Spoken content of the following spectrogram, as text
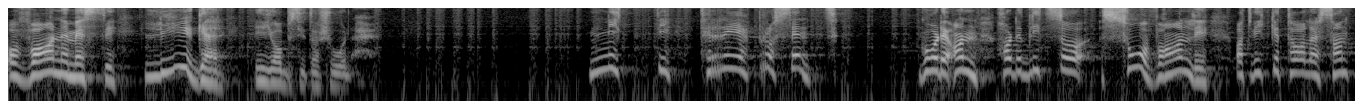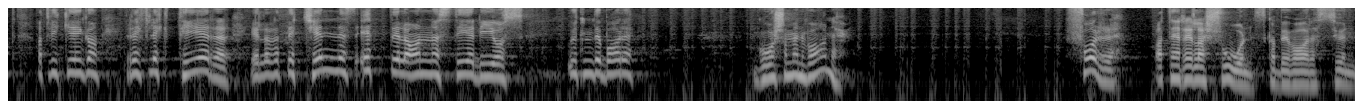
og vanemessig lyger i jobbsituasjoner. 93 Går det an? Har det blitt så, så, vanlig at vi ikke taler sant? At vi ikke engang reflekterer, eller at det kjennes et eller annet sted i oss, uten det bare går som en vane? For at en relasjon skal bevares sunn,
